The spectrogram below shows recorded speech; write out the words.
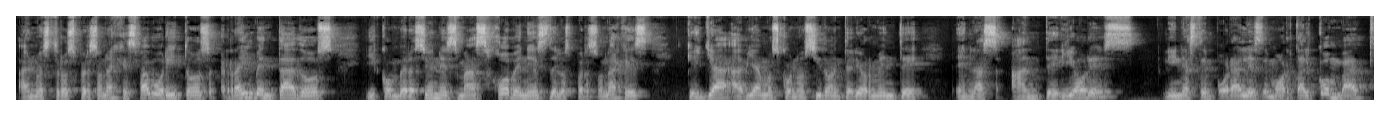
a nuestros personajes favoritos reinventados y con versiones más jóvenes de los personajes que ya habíamos conocido anteriormente en las anteriores líneas temporales de Mortal Kombat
